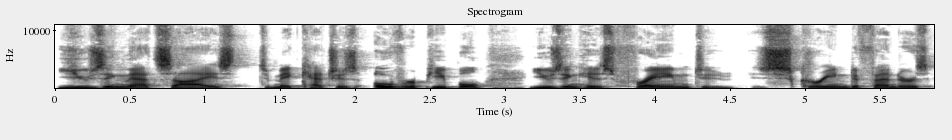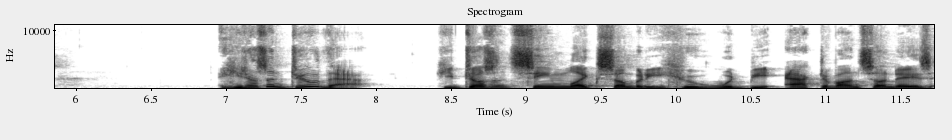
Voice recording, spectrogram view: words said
using that size to make catches over people, using his frame to screen defenders. He doesn't do that. He doesn't seem like somebody who would be active on Sundays.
